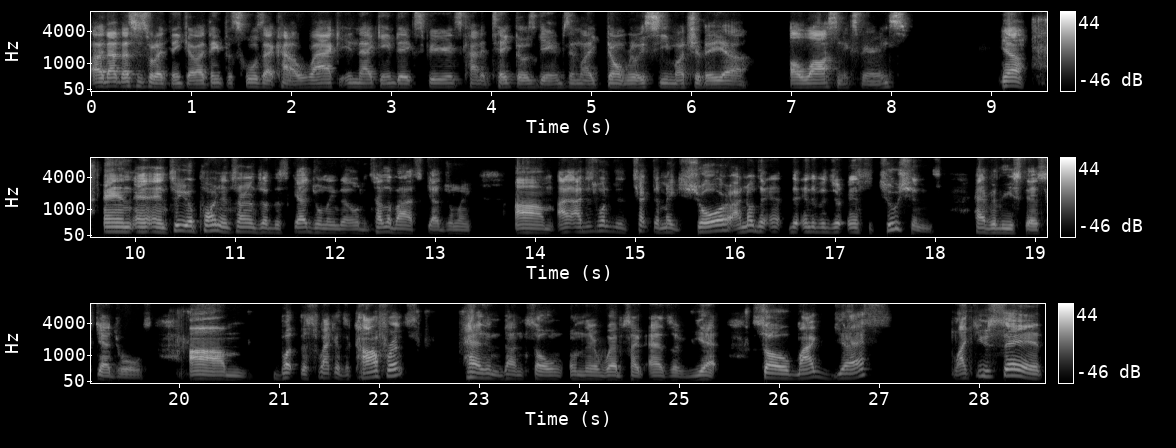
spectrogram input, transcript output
that that's just what I think of. I think the schools that kind of lack in that game day experience kind of take those games and like don't really see much of a uh, a loss in experience. Yeah, and, and, and to your point in terms of the scheduling, the, the televised scheduling, um, I, I, just wanted to check to make sure. I know the the individual institutions have released their schedules, um, but the SWAC as a conference hasn't done so on their website as of yet. So my guess, like you said,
